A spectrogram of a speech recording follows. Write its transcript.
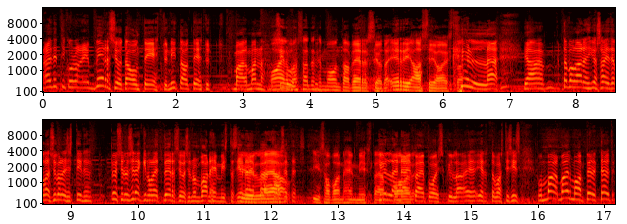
ajateltiin, kun versioita on tehty, niitä on tehty maailman... Maailmassa on tehty monta versiota eri asioista. Kyllä. Ja tavallaan, jos ajatellaan syvällisesti, Pössilö, sinäkin olet versio sinun vanhemmista siellä Kyllä, näin päin pois. Että... isovanhemmista. Kyllä, ja näin päin pois. Kyllä, ehdottomasti. Siis, ma maailma on täyttä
